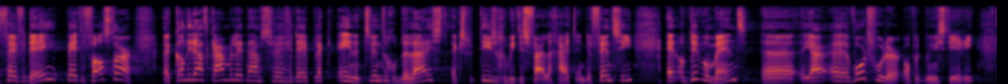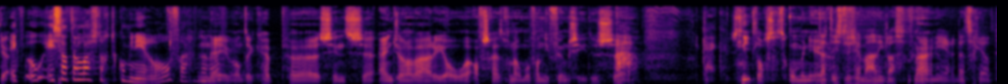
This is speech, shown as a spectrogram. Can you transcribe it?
VVD, Peter Valstar, kandidaat Kamerlid namens de VVD, plek 21 op de lijst. Expertisegebied is veiligheid en defensie. En op dit moment ja, woordvoerder op het ministerie. Ja. Ik, is dat een lastig te combineren rol? Vraag ik nee, af? want ik heb sinds eind januari al afscheid genomen van die functie. Dus uh, kijk, is niet lastig te combineren. Dat is dus helemaal niet lastig te combineren, dat scheelt.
